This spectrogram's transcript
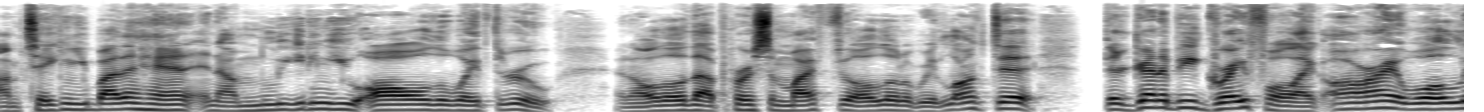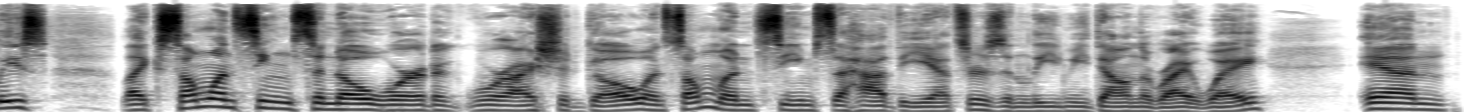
I'm taking you by the hand and I'm leading you all the way through. And although that person might feel a little reluctant, they're going to be grateful. Like, all right, well, at least like someone seems to know where to, where I should go and someone seems to have the answers and lead me down the right way. And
